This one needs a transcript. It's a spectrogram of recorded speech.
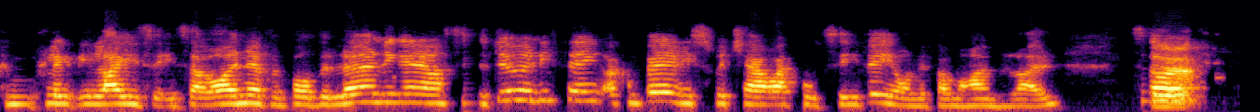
completely lazy. So I never bother learning how to do anything. I can barely switch out Apple TV on if I'm home alone. So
